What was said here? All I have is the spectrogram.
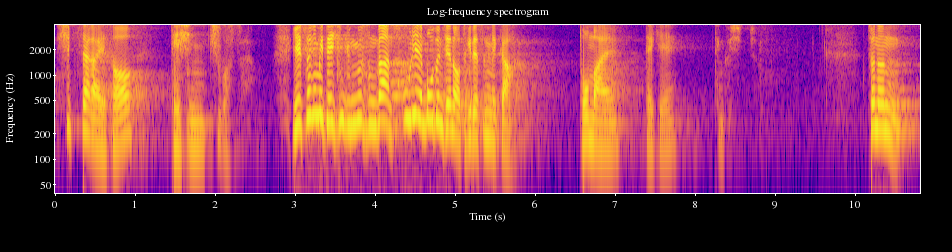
십자가에서 대신 죽었어요. 예수님이 대신 죽는 순간 우리의 모든 죄는 어떻게 됐습니까? 도말되게 된 것이죠. 저는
